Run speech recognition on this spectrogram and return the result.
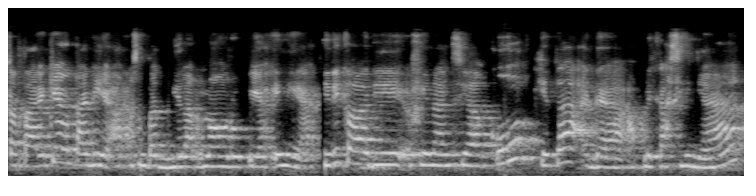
tertarik yang tadi ya aku sempat bilang 0 rupiah ini ya. Jadi kalau di finansialku kita ada aplikasinya.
